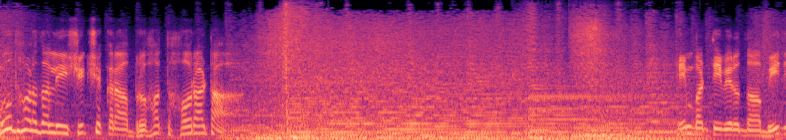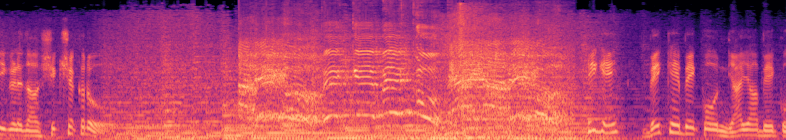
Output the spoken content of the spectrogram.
ಮೂಧೋಳದಲ್ಲಿ ಶಿಕ್ಷಕರ ಬೃಹತ್ ಹೋರಾಟ. ಹಿಂಬಡ್ತಿ ವಿರುದ್ಧ ಬೀದಿಗಿಳಿದ ಶಿಕ್ಷಕರು. ಹೀಗೆ ಬೇಕೇ ಬೇಕು ನ್ಯಾಯ ಬೇಕು.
